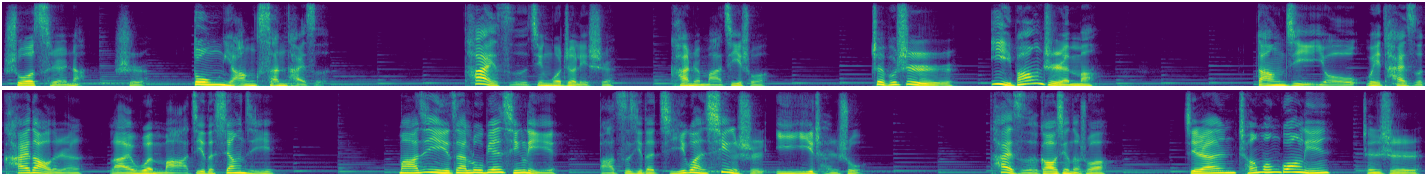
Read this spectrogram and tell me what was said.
说此人呐是东阳三太子。太子经过这里时，看着马季说：“这不是一帮之人吗？”当即有为太子开道的人。来问马季的乡籍。马季在路边行礼，把自己的籍贯姓氏一一陈述。太子高兴地说：“既然承蒙光临，真是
